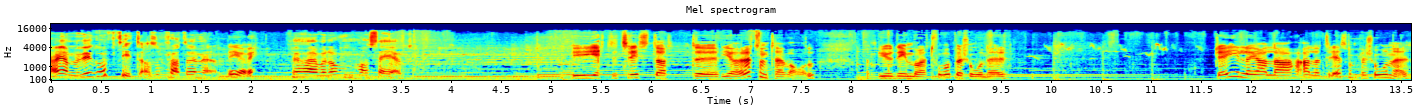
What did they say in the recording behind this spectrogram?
Ja, ja, men vi går upp dit då, och så pratar vi med dem. Det gör vi. Jag höra vad de har att säga också. Det är ju jättetrist att eh, göra ett sånt här val. Att bjuda in bara två personer. Jag gillar ju alla, alla tre som personer.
